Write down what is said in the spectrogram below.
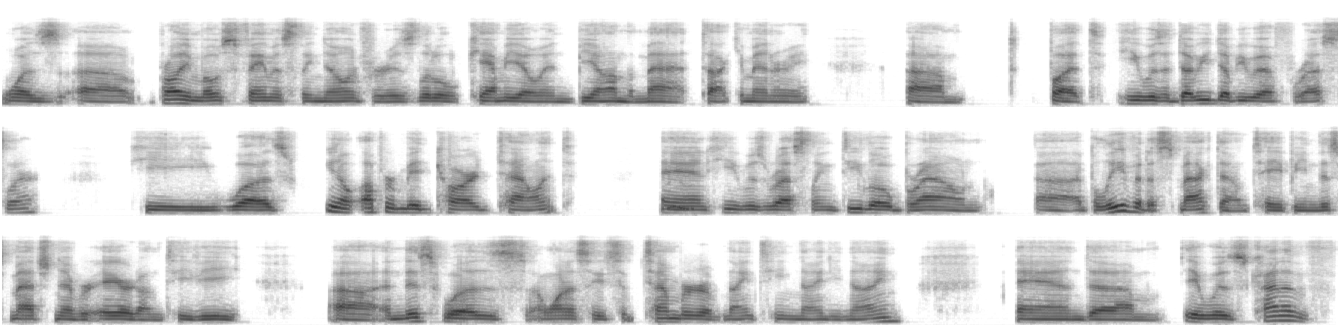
was uh, probably most famously known for his little cameo in Beyond the Mat documentary. Um, but he was a WWF wrestler. He was, you know, upper mid card talent, hmm. and he was wrestling D'Lo Brown uh, I believe at a SmackDown taping. This match never aired on TV. Uh, and this was, I want to say, September of 1999. And um, it was kind of,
